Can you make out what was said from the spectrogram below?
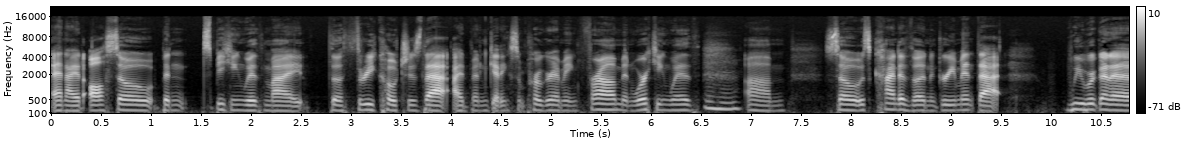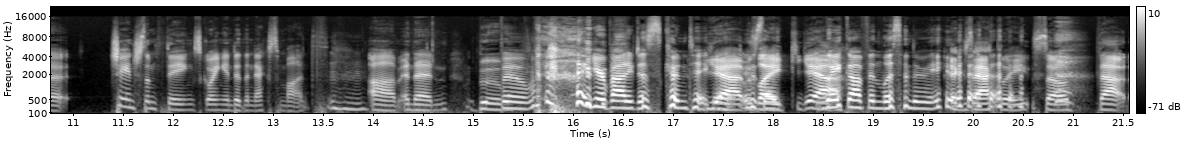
and I had also been speaking with my the three coaches that I'd been getting some programming from and working with. Mm-hmm. Um, so it was kind of an agreement that we were gonna change some things going into the next month. Mm-hmm. Um, and then boom. boom, your body just couldn't take it. yeah, it was, like, yeah, wake up and listen to me. exactly. So that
